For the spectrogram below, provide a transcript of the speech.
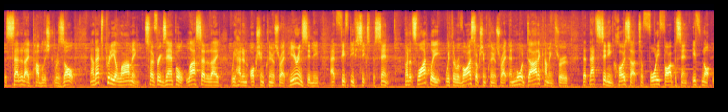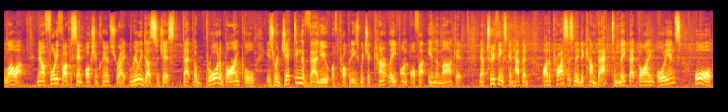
the Saturday published result. Now that's pretty alarming. So for example, last Saturday we had an auction clearance rate here in Sydney at 56%, but it's likely with the revised auction clearance rate and more data coming through that that's sitting closer to 45% if not lower. Now a 45% auction clearance rate really does suggest that the broader buying pool is rejecting the value of properties which are currently on offer in the market. Now two things can happen. Either prices need to come back to meet that buying audience or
